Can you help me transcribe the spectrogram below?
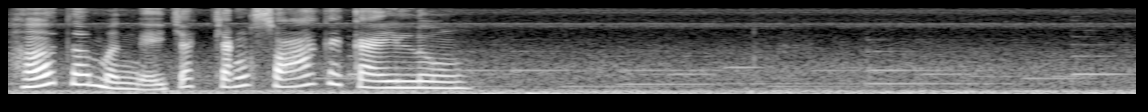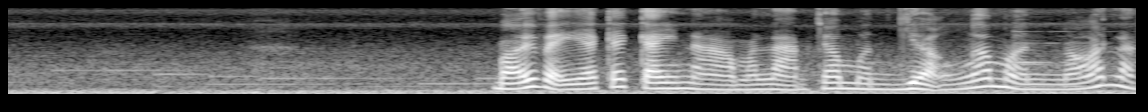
hết á, mình nghĩ chắc chắn xóa cái cây luôn. Bởi vậy à, cái cây nào mà làm cho mình giận á, mình nói là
